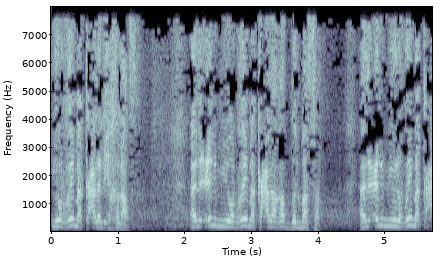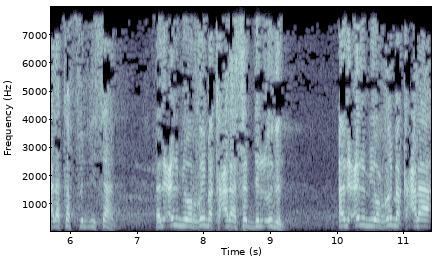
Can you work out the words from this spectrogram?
يرغمك على الإخلاص. العلم يرغمك على غض البصر. العلم يرغمك على كف اللسان. العلم يرغمك على سد الأذن. العلم يرغمك على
